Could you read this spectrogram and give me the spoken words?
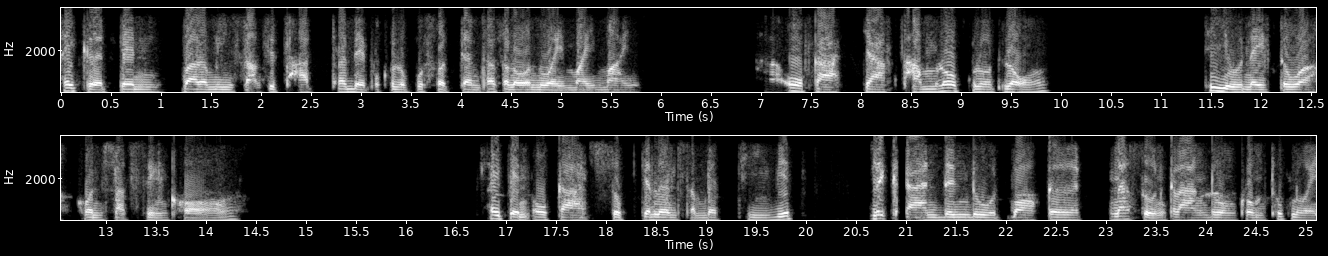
ให้เกิดเป็นบารมีสามสิบทัศพระเดชพระคุณหลวงปู่สดจันทสโรหน่วยใหม่ๆหาโอกาสจากทำโลภโกรธหลง ที่อยู่ในตัวคนสัตว์สิ่งของ ให้เป็นโอกาสสุขเจริญสำเร็จชีวิตด้วยการดึงดูดบ่อเกิดณศูนย์กลางดวงกลมทุกหน่วย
